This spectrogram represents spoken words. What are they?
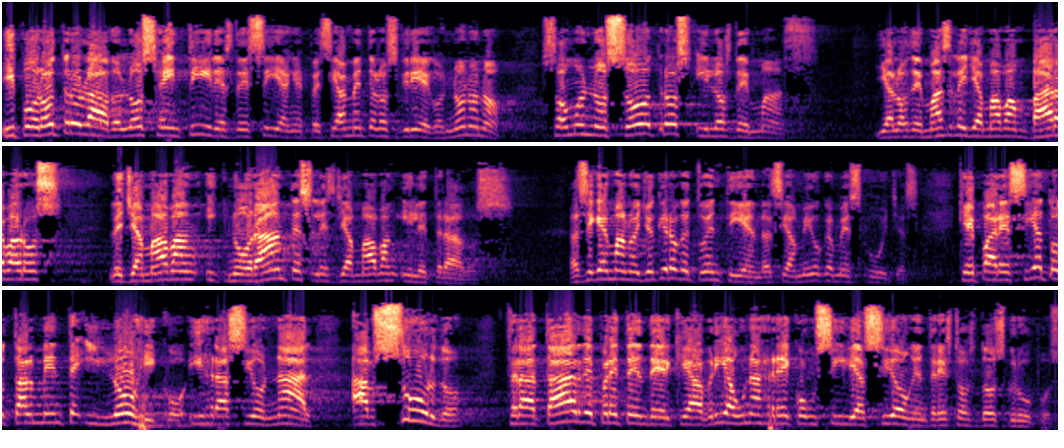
Y por otro lado, los gentiles decían, especialmente los griegos, no, no, no, somos nosotros y los demás. Y a los demás le llamaban bárbaros, les llamaban ignorantes, les llamaban iletrados. Así que hermano, yo quiero que tú entiendas, y amigo que me escuchas, que parecía totalmente ilógico, irracional, absurdo tratar de pretender que habría una reconciliación entre estos dos grupos.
